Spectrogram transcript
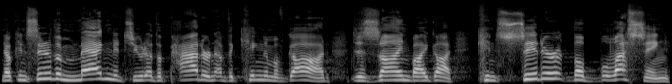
Now, consider the magnitude of the pattern of the kingdom of God designed by God. Consider the blessing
